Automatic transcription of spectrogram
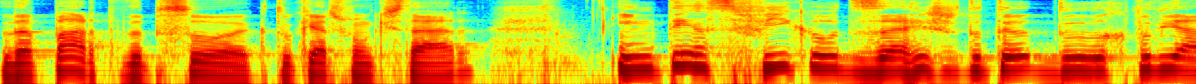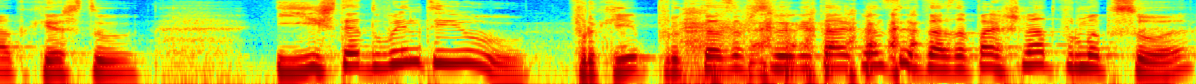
da parte da pessoa que tu queres conquistar intensifica o desejo do, teu, do repudiado, que és tu. E isto é doentio. Porquê? Porque estás a perceber o que está a acontecer. Estás apaixonado por uma pessoa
